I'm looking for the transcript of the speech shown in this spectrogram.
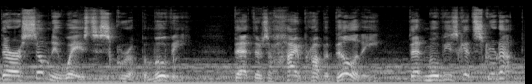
there are so many ways to screw up a movie that there's a high probability that movies get screwed up.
